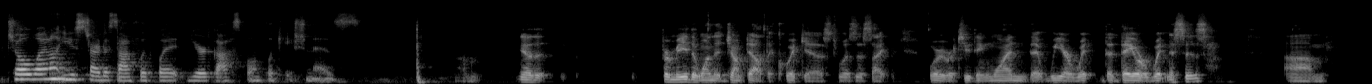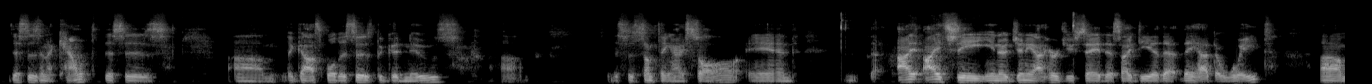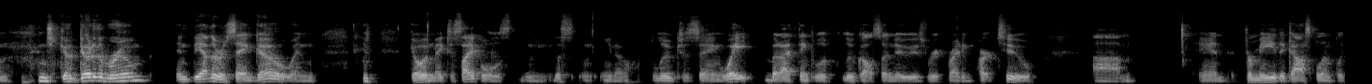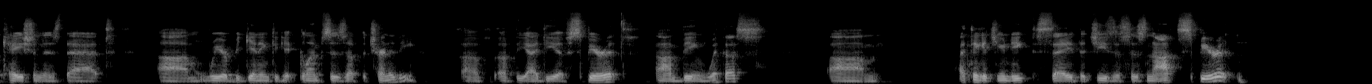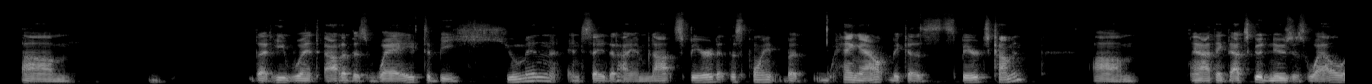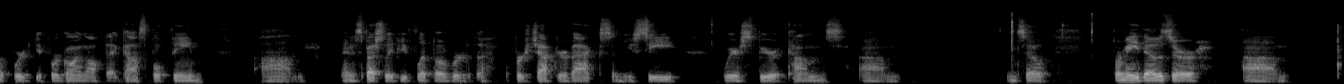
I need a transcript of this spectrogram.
Joel, why don't you start us off with what your gospel implication is? Um, you know, the, for me, the one that jumped out the quickest was this: like, where there were two things. One, that we are wit- that they are witnesses. Um, this is an account. This is um, the gospel. This is the good news. Um, this is something I saw, and I, I see. You know, Jenny, I heard you say this idea that they had to wait. Um, go go to the room, and the other is saying go and go and make disciples. And this, you know, Luke is saying wait, but I think Luke, Luke also knew he was writing part two. Um, and for me, the gospel implication is that um, we are beginning to get glimpses of the Trinity, of, of the idea of spirit um, being with us. Um, I think it's unique to say that Jesus is not spirit, um, that he went out of his way to be human and say that I am not spirit at this point, but hang out because spirit's coming. Um, and I think that's good news as well if we're if we're going off that gospel theme, um, and especially if you flip over to the, the first chapter of Acts and you see where spirit comes. Um, and so for me, those are, um,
